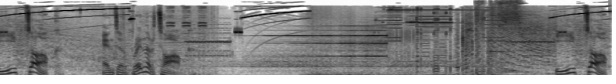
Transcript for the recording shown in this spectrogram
E-Talk Entrepreneur Talk E-Talk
